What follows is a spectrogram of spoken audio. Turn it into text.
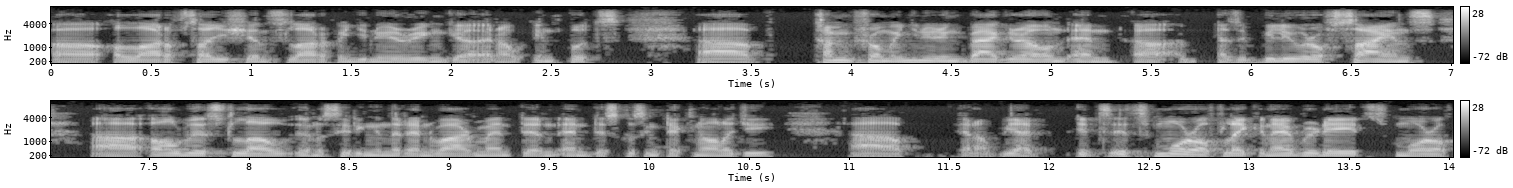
a lot of suggestions, a lot of engineering you know inputs coming from engineering background and uh, as a believer of science, uh, always love you know sitting in that environment and, and discussing technology. Uh, you know, yeah, it's it's more of like an everyday. It's more of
